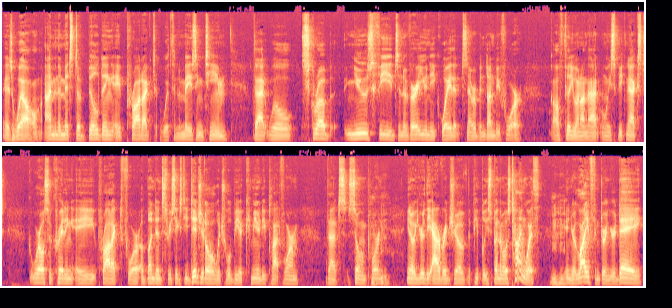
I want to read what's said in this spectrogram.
as well. I'm in the midst of building a product with an amazing team that will scrub news feeds in a very unique way that's never been done before. I'll fill you in on that when we speak next. We're also creating a product for Abundance 360 Digital, which will be a community platform that's so important. Mm-hmm. You know, you're the average of the people you spend the most time with mm-hmm. in your life and during your day.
